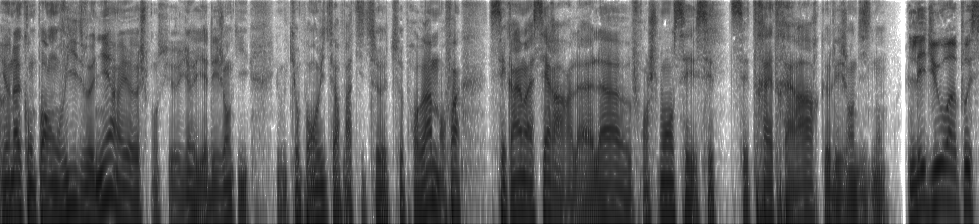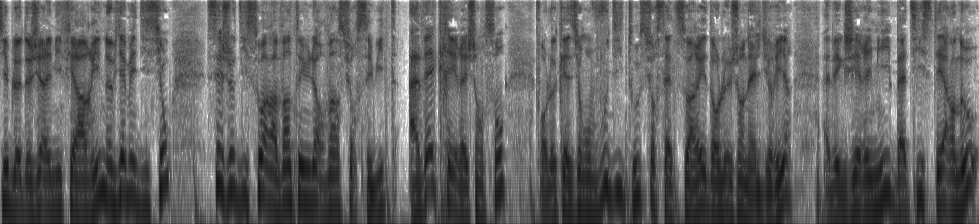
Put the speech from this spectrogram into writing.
Il y en a qui n'ont pas envie de venir. Et, euh, je pense qu'il y, a- il y a des gens qui qui ont pas envie de faire partie de ce, de ce programme. Enfin, c'est quand même assez rare. Là, là euh, franchement, c'est très très rare que les gens disent non. Les duos impossibles de Jérémy Ferrari, 9 édition. C'est jeudi soir à 21h20 sur C8 avec Rire et Chanson. Pour l'occasion, on vous dit tout sur cette soirée dans le Journal du Rire. Avec Jérémy, Baptiste et Arnaud,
